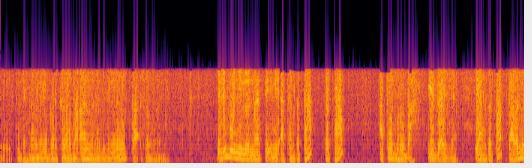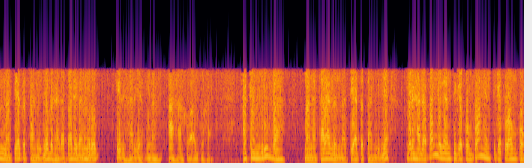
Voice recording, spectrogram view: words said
Itu jangan libur kelamaan malah jadi lupa semuanya. Jadi bunyi nun mati ini akan tetap, tetap atau berubah, gitu aja. Yang tetap kalau nun mati atau tanwinnya berhadapan dengan huruf idhar yang enam, aha Akan berubah manakala nun mati atau tanwinnya berhadapan dengan tiga komponen, tiga kelompok.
